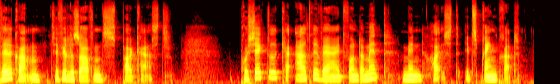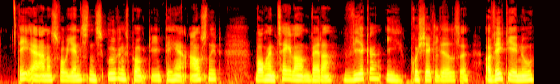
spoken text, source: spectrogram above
Velkommen til Filosofens podcast. Projektet kan aldrig være et fundament, men højst et springbræt. Det er Anders Fogh Jensens udgangspunkt i det her afsnit, hvor han taler om, hvad der virker i projektledelse, og vigtigere endnu,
